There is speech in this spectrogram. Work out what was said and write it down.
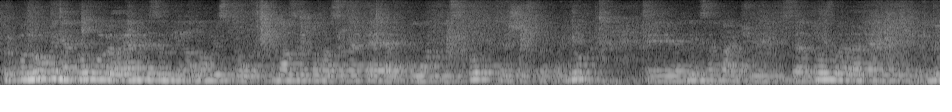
Пропоновлення договору оренди землі на новий строк. У нас звернулася ВТР у Пісток, це Шестопаюк. Е, В них закінчується договор оренди, ми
